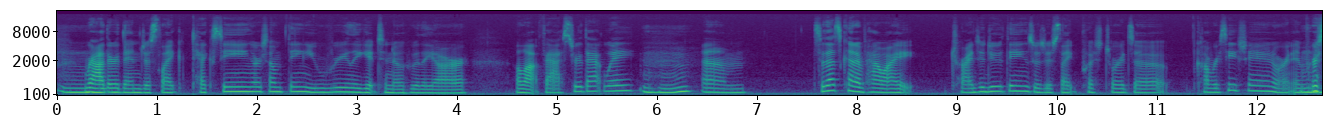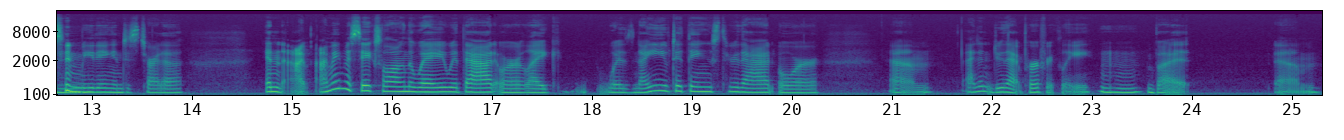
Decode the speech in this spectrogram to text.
rather than just like texting or something. You really get to know who they are a lot faster that way. Mm-hmm. Um, so that's kind of how I tried to do things was just like push towards a conversation or an in-person meeting and just try to. And I, I made mistakes along the way with that, or like was naive to things through that, or um, I didn't do that perfectly, Mm-hmm. but um,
